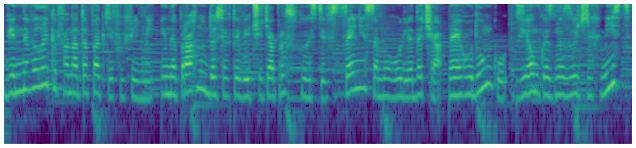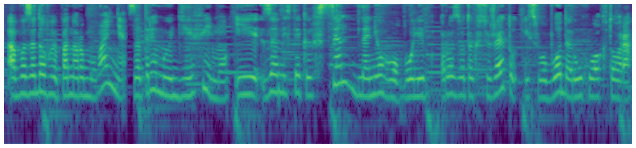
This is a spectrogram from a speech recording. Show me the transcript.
Він невеликий фанат ефектів у фільмі і не прагнув досягти відчуття присутності в сцені самого глядача. На його думку, зйомки з незвичних місць або задовге панорамування затримують дію фільму, і замість таких сцен для нього волів розвиток сюжету і свобода руху актора.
